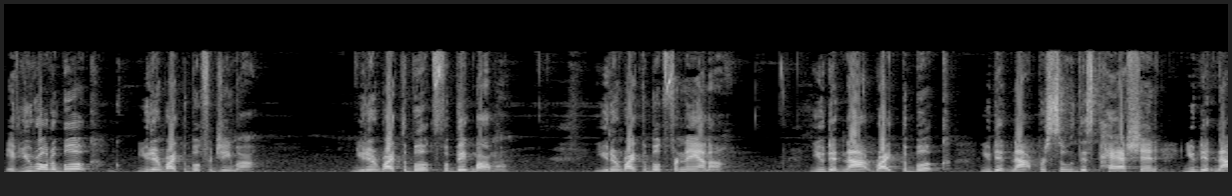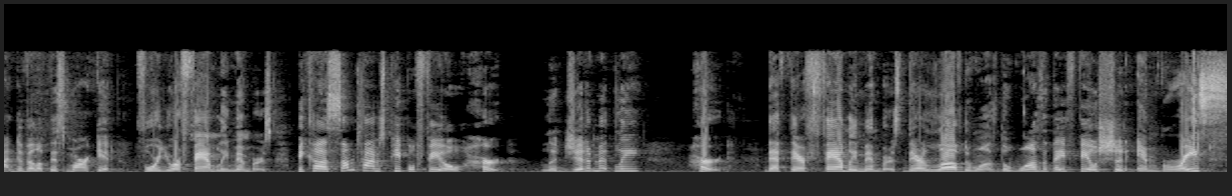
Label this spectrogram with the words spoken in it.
If you wrote a book, you didn't write the book for Gma. You didn't write the book for Big Mama. You didn't write the book for Nana. You did not write the book. You did not pursue this passion. You did not develop this market for your family members. Because sometimes people feel hurt, legitimately hurt, that their family members, their loved ones, the ones that they feel should embrace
